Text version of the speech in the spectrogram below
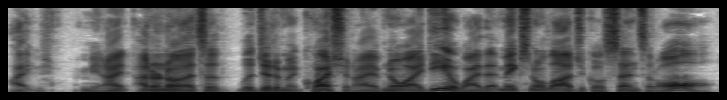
I, I mean, I, I don't know. That's a legitimate question. I have no idea why. That makes no logical sense at all.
